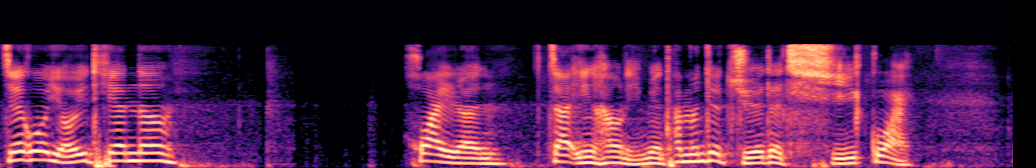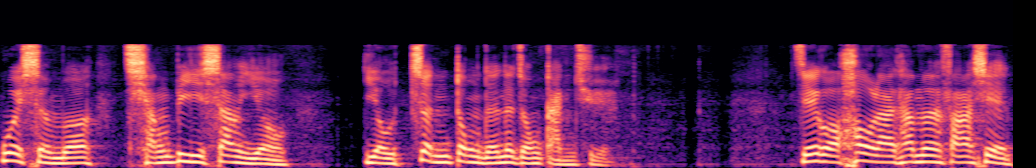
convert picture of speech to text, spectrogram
结果有一天呢，坏人在银行里面，他们就觉得奇怪。为什么墙壁上有有震动的那种感觉？结果后来他们发现，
